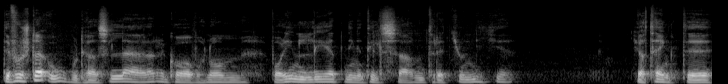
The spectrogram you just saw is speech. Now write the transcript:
Det första ord hans lärare gav honom var inledningen till psalm 39. Jag tänkte,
